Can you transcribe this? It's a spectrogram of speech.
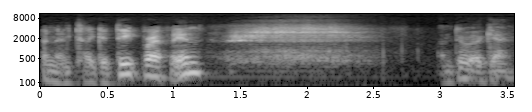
and then take a deep breath in, and do it again.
